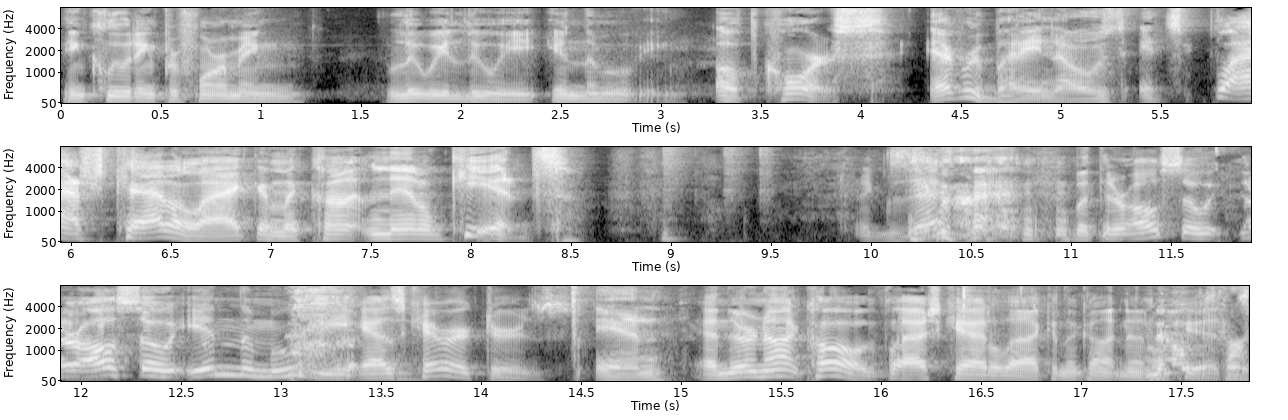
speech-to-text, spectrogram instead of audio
including performing Louie Louie in the movie? Of course, everybody knows it's Flash Cadillac and the Continental Kids. Exactly. but they're also they're also in the movie as characters, And and they're not called Flash Cadillac and the Continental Kids for,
